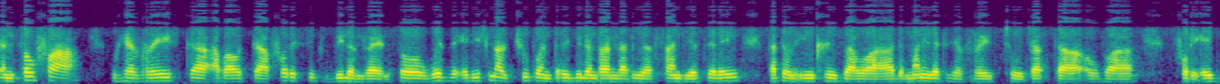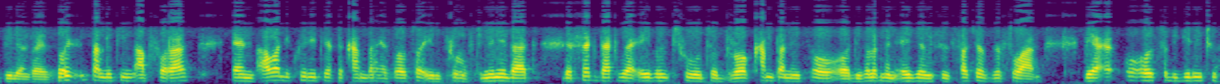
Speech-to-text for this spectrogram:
And so far, we have raised uh, about uh, 46 billion rand. So with the additional 2.3 billion rand that we have signed yesterday, that will increase our the money that we have raised to just uh, over 48 billion rand. So things are looking up for us. And our liquidity as a company has also improved, meaning that the fact that we are able to, to draw companies or, or development agencies such as this one they are also beginning to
